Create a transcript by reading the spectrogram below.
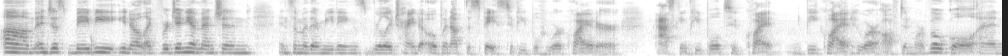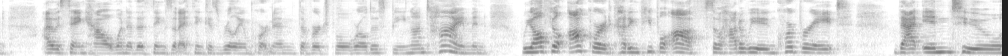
Um, and just maybe, you know, like Virginia mentioned in some of their meetings, really trying to open up the space to people who are quieter, asking people to quiet, be quiet, who are often more vocal. And I was saying how one of the things that I think is really important in the virtual world is being on time. And we all feel awkward cutting people off. So, how do we incorporate that into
